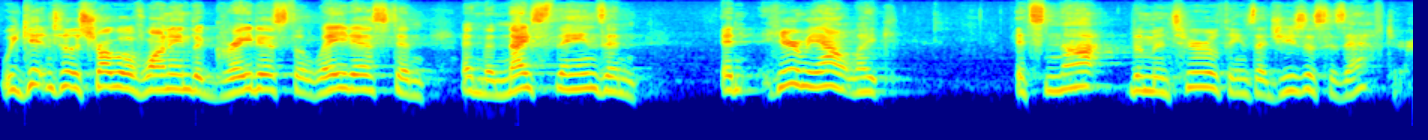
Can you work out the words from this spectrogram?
We get into the struggle of wanting the greatest, the latest, and, and the nice things. And, and hear me out, like, it's not the material things that Jesus is after.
